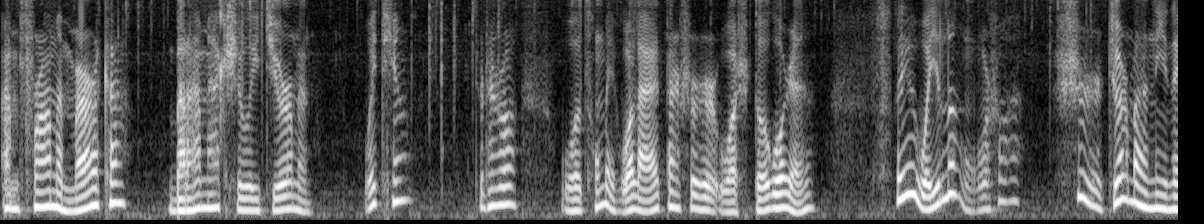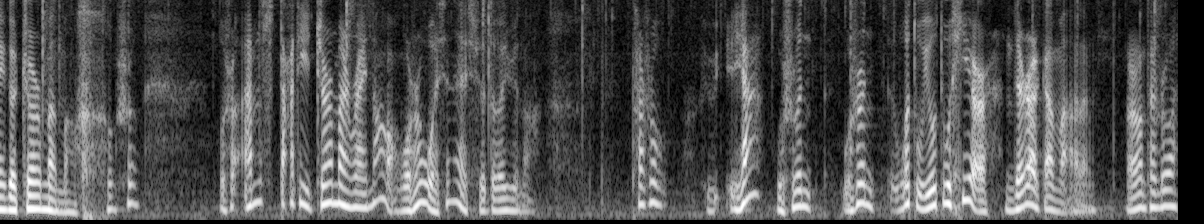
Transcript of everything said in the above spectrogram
I'm from America, but I'm actually German。我一听，就他说我从美国来，但是我是德国人。哎，我一愣，我说是 Germany 那个 German 吗？我说。我说 I'm study German right now。我说我现在学德语呢。他说呀，我说我说 What do you do here？你在这儿干嘛的？然后他说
